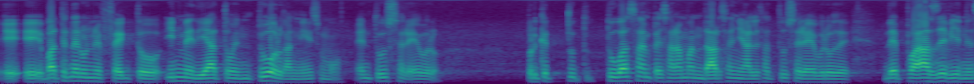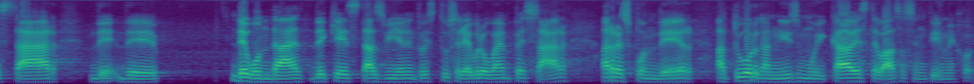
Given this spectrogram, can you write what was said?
eh, eh, va a tener un efecto inmediato en tu organismo, en tu cerebro. Porque tú, vas a empezar a mandar señales a tu cerebro de, paz, de bienestar, de, de bondad, de que estás bien. Entonces tu cerebro va a empezar a responder a tu organismo y cada vez te vas a sentir mejor.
